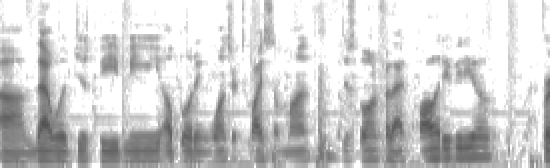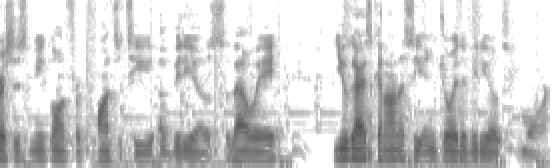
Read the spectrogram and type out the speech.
Um, that would just be me uploading once or twice a month, just going for that quality video versus me going for quantity of videos, so that way you guys can honestly enjoy the videos more.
